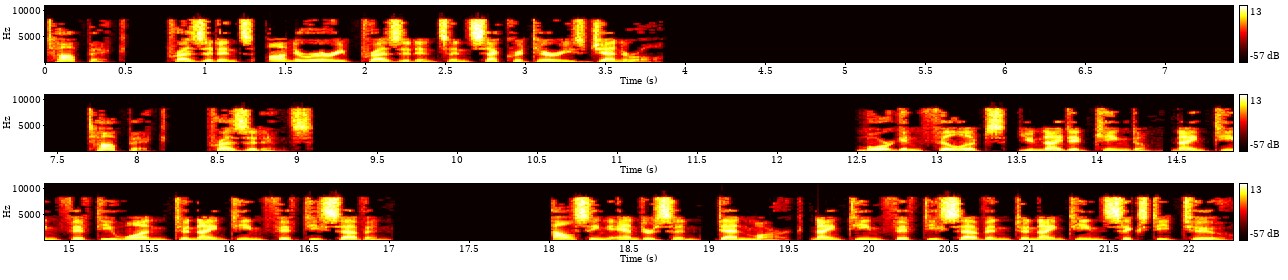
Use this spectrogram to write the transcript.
Topic: Presidents, honorary presidents and secretaries general. Presidents. Morgan Phillips, United Kingdom, 1951 to 1957. Alsing Andersen, Denmark, 1957 to 1962.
